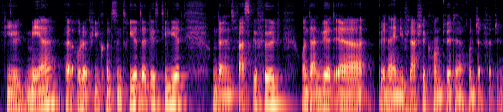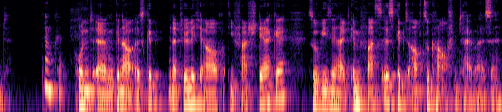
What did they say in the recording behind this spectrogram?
viel mehr äh, oder viel konzentrierter destilliert und dann ins Fass gefüllt und dann wird er, wenn er in die Flasche kommt, wird er runter verdünnt. Okay. Und ähm, genau, es gibt natürlich auch die Fassstärke, so wie sie halt im Fass ist, gibt es auch zu kaufen teilweise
